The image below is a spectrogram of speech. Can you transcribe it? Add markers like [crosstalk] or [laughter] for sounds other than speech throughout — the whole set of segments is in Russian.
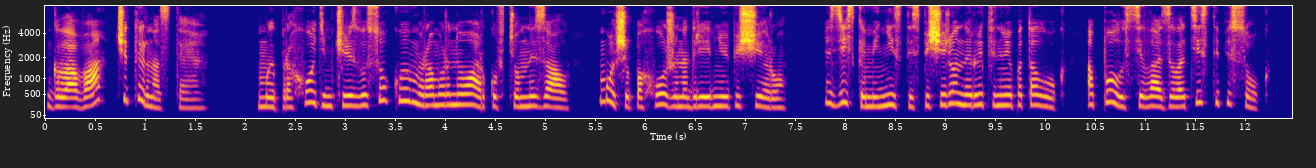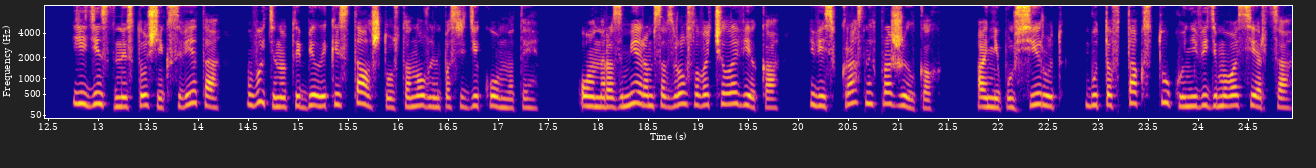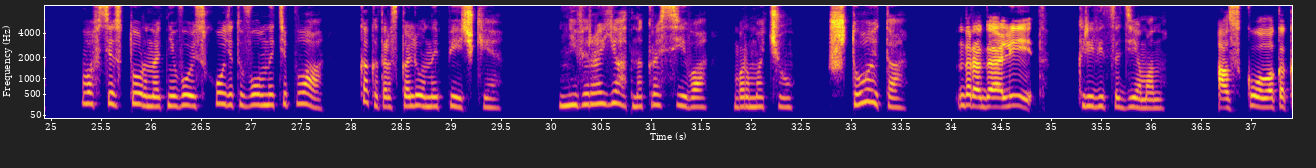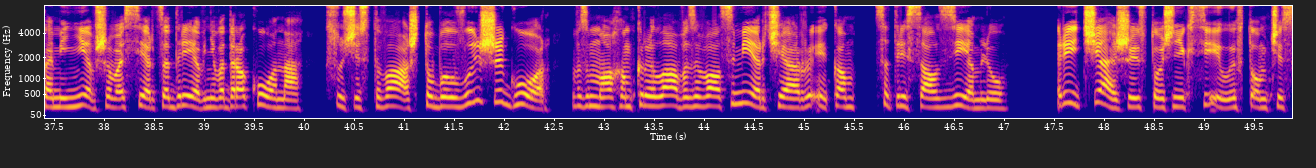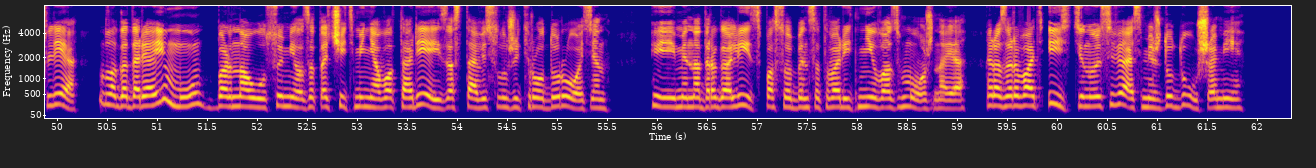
Глава 14. Мы проходим через высокую мраморную арку в темный зал, больше похожий на древнюю пещеру. Здесь каменистый, испещренный рытвинами потолок, а пол устилает золотистый песок. Единственный источник света — вытянутый белый кристалл, что установлен посреди комнаты. Он размером со взрослого человека, весь в красных прожилках. Они пульсируют, будто в так стуку невидимого сердца. Во все стороны от него исходят волны тепла, как от раскаленной печки. «Невероятно красиво!» — бормочу. «Что это?» «Драголит!» — кривится демон. «Осколок окаменевшего сердца древнего дракона, существа, что был выше гор, взмахом крыла вызывал смерчи, а рыком сотрясал землю. Редчайший источник силы, в том числе, благодаря ему Барнаул сумел заточить меня в алтаре и заставить служить роду Розин». И именно Драголит способен сотворить невозможное, разорвать истинную связь между душами».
